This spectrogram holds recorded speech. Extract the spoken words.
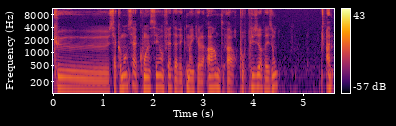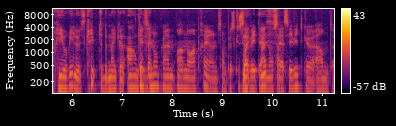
que ça commençait à coincer en fait avec Michael Hand. Alors pour plusieurs raisons. A priori, le script de Michael Arndt. Quasiment quand même un an après, hein, il me semble, parce que ça avait été annoncé assez vite que Arndt.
